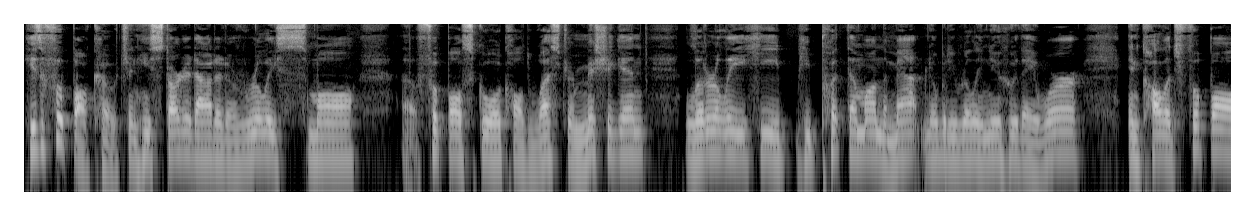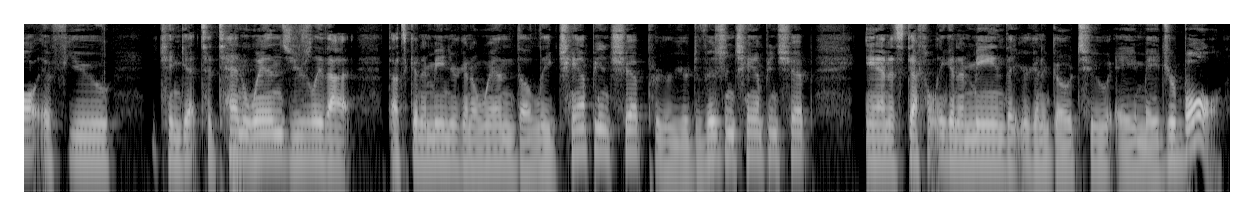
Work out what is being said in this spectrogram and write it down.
he's a football coach, and he started out at a really small uh, football school called Western Michigan. Literally, he, he put them on the map. Nobody really knew who they were. In college football, if you can get to 10 wins, usually that that's going to mean you're going to win the league championship or your division championship. And it's definitely going to mean that you're going to go to a major bowl.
